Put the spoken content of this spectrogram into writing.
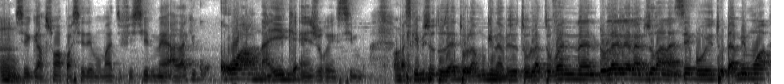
Mm. ce garçon a passé des moments difficiles mais azalaki kokroire na ye ke un jour esimba. Parce que biso tozali tolamuki na biso tolalela na biso kaka na se boye todami mwa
